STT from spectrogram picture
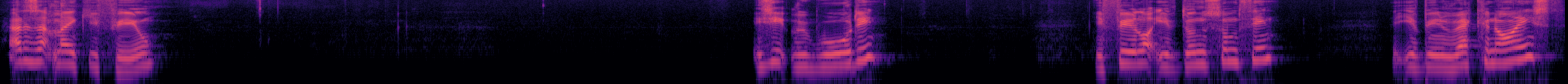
How does that make you feel? Is it rewarding? You feel like you've done something? That you've been recognized?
